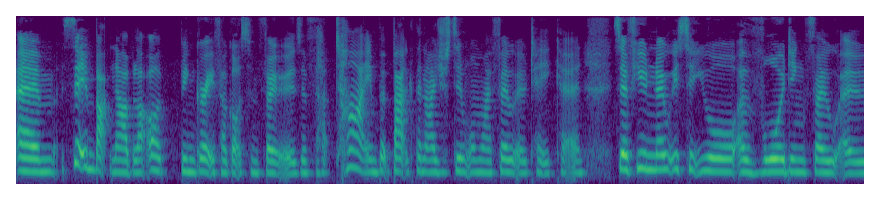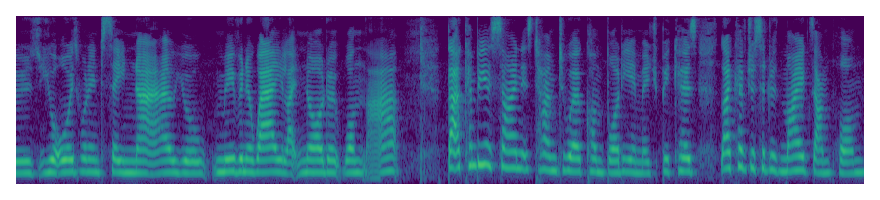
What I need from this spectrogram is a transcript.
Um, sitting back now, I'd be like, oh, it'd been great if I got some photos of that time. But back then, I just didn't want my photo taken. So if you notice that you're avoiding photos, you're always wanting to say no, you're moving away, you're like, no, I don't want that. That can be a sign it's time to work on body image because, like I've just said with my example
